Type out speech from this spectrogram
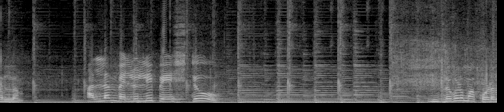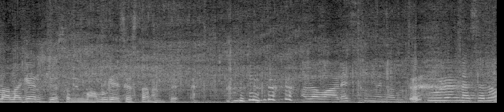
అల్లం. అల్లం వెల్లుల్లి పేస్టు. ఇంట్లో కూడా మా కోడలు అలాగే హెల్ప్ చేస్తాను నేను మామూలుగా వేసేస్తాను అంతే. అలా వాడేసుకుంది నన్ను. చూడండి అసలు.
